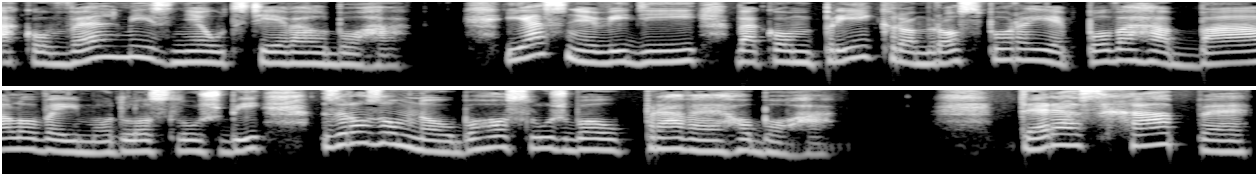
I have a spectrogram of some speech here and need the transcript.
ako veľmi zneúctieval Boha. Jasne vidí, v akom príkrom rozpore je povaha bálovej modloslužby s rozumnou bohoslužbou pravého Boha. Teraz chápe,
